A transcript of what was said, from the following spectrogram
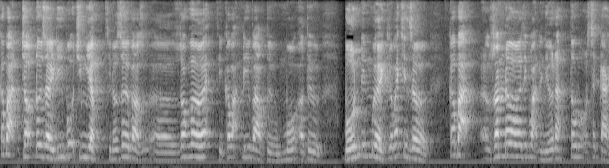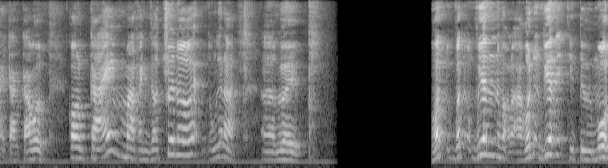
các bạn chọn đôi giày đi bộ chuyên nghiệp thì nó rơi vào uh, jogger ấy thì các bạn đi vào từ một uh, ờ, từ 4 đến 10 km trên giờ. Các bạn ờ, runner thì các bạn nhớ là tốc độ sẽ càng ngày càng cao hơn. Còn cái mà thành giáo trainer ấy có nghĩa là uh, người huấn vận động viên hoặc là huấn luyện viên ấy, thì từ một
